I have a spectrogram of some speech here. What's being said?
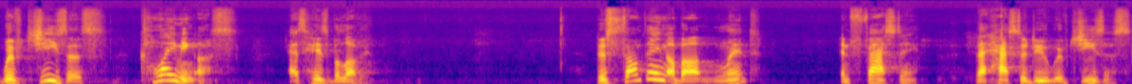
with Jesus claiming us as his beloved. There's something about Lent and fasting that has to do with Jesus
